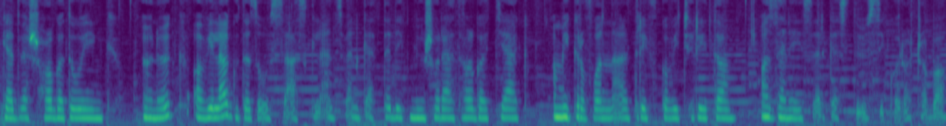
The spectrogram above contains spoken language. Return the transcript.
Kedves hallgatóink, Önök a Világutazó 192. műsorát hallgatják, a mikrofonnál Trifkovics Rita, a zenészerkesztő Szikora Csaba.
